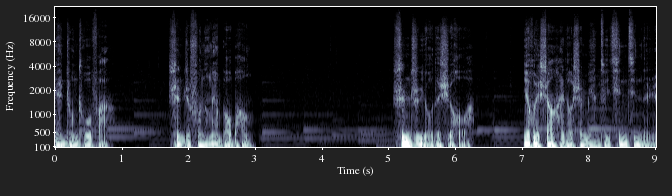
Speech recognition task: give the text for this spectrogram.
严重脱发，甚至负能量爆棚。甚至有的时候啊，也会伤害到身边最亲近的人。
